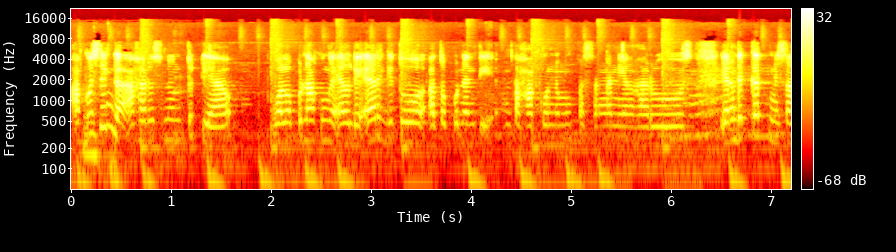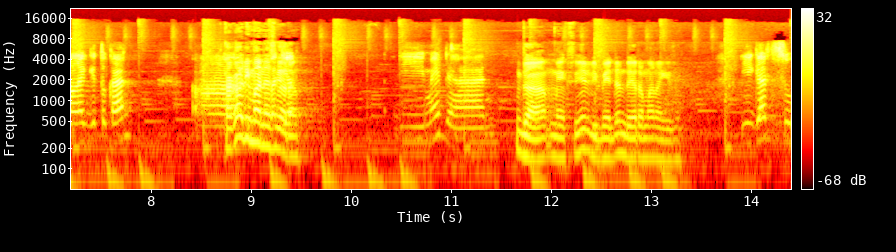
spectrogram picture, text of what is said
aku sih nggak harus nuntut ya. Walaupun aku nggak LDR gitu ataupun nanti entah aku nemu pasangan yang harus yang deket misalnya gitu kan. Eh, kakak di mana sekarang? Di Medan. Enggak maksudnya di Medan daerah mana gitu? Di Gatsu.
